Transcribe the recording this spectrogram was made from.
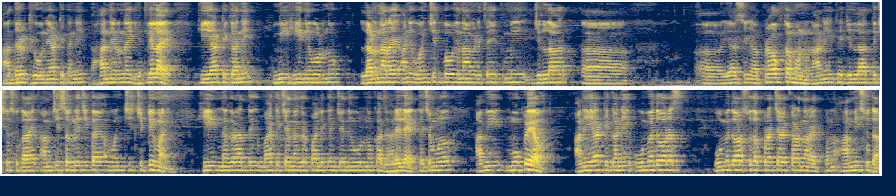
आदर ठेवून या ठिकाणी हा निर्णय घेतलेला आहे की या ठिकाणी मी ही निवडणूक लढणार आहे. आणि वंचित बहुजन आघाडीचा एक मी जिल्हा या सि- प्रवक्ता म्हणून आणि इथे जिल्हाध्यक्ष सुद्धा आहेत. आमची सगळी जी काय वंचितची टीम आहे ही नगराध्यक्ष बाकीच्या नगरपालिकांच्या निवडणुका झालेल्या आहेत. त्याच्यामुळं आम्ही मोकळे आहोत. आणि या ठिकाणी उमेदवारच उमेदवारसुद्धा प्रचार करणार आहेत. पण आम्हीसुद्धा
